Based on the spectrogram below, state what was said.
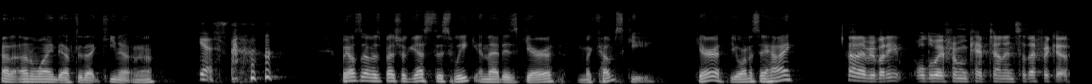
Got to unwind after that keynote, huh? Yes. We also have a special guest this week, and that is Gareth McCumskey. Gareth, you want to say hi? Hello, everybody, all the way from Cape Town in South Africa.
